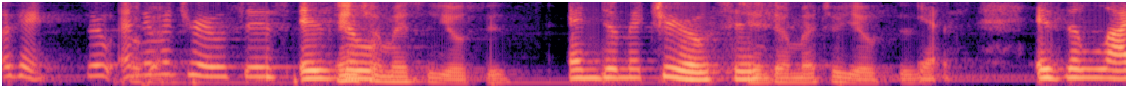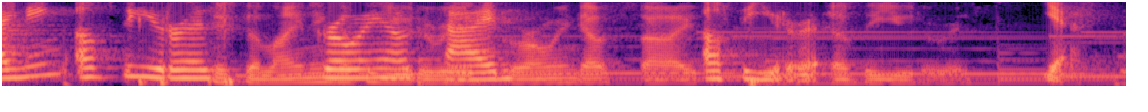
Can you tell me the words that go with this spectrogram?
Okay, so endometriosis is the endometriosis. endometriosis. Endometriosis. Yes, is the lining of the uterus It's the lining growing of the uterus outside growing outside of the uterus. of the uterus. yes.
